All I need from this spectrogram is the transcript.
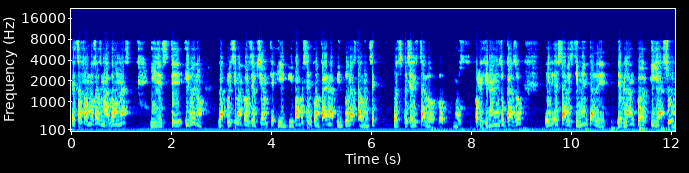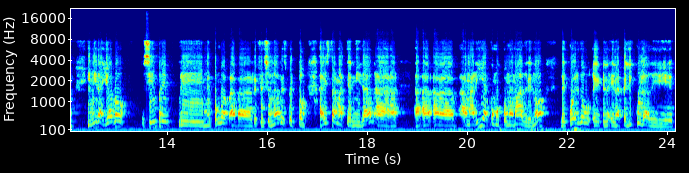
estas famosas Madonas, y este, y bueno, la Purísima Concepción, que, y, vamos a encontrar en la pintura hasta donde los especialistas lo, nos corregirán en su caso, eh, esta vestimenta de, blanco y azul. Y mira, yo hablo, siempre eh, me pongo a, reflexionar respecto a esta maternidad, a, a, María como, como madre, ¿no? Recuerdo en la película de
